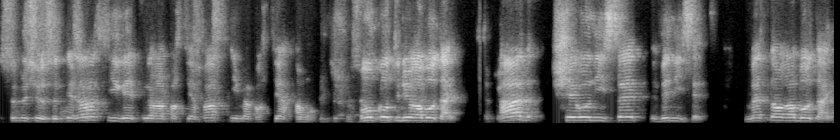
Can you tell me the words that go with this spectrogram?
Ce monsieur, ce terrain, il ne leur appartient pas, il m'appartient à moi. On continue Rabotai. Ad, Cheronisset, Vénisset. Maintenant, Rabotai.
